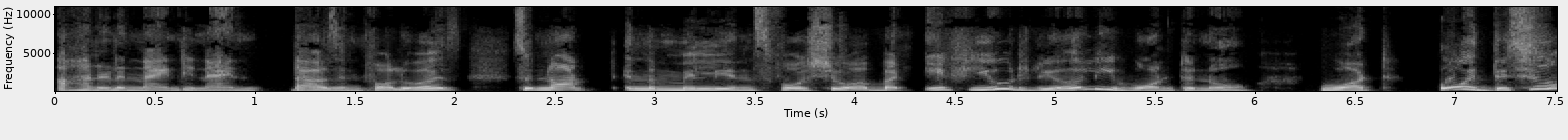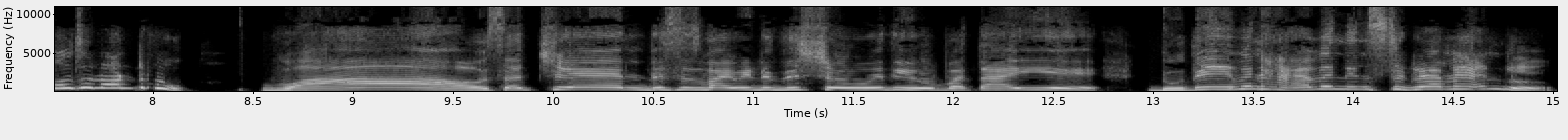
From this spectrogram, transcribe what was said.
199,000 followers. So not in the millions for sure. But if you really want to know what, oh, this is also not true. Wow, Sachin, this is why we did this show with you. Bataiye, do they even have an Instagram handle?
